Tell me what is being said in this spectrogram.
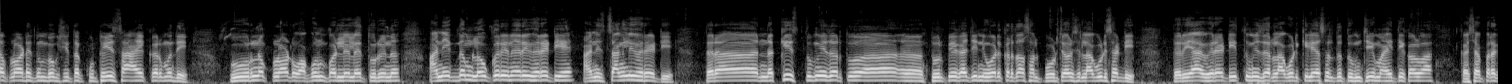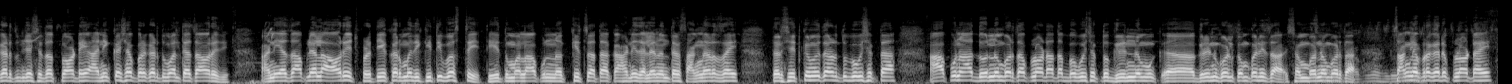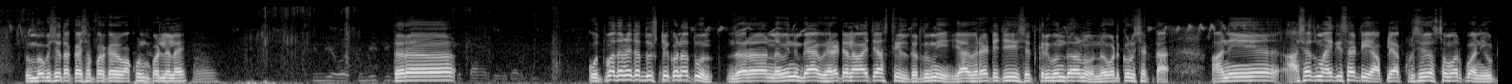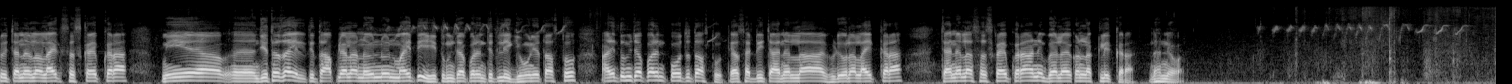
Plot आहे तुम्ही बघू शकता कुठेही सहा एकरमध्ये पूर्ण प्लॉट वाकून पडलेलं आहे तुरीनं. आणि एकदम लवकर येणारी व्हरायटी आहे आणि चांगली व्हरायटी आहे. तर नक्कीच तुम्ही जर तू तूर पिकाची निवड करत असाल पुढच्या वर्षी लागवडीसाठी तर या व्हेरायटी तुम्ही जर लागवड केली असेल तर तुमची माहिती कळवा कशाप्रकारे तुमच्या शेतात प्लॉट आहे आणि कशाप्रकारे तुम्हाला त्याचा आवरेज आहे. आणि याचा आपल्याला आवरेज प्रति एकरमध्ये किती बसते ते तुम्हाला आपण नक्कीच आता कहाणी झाल्यानंतर सांगणारच आहे. तर शेतकरी मित्रांनो तुम्ही बघू शकता आपण हा दोन नंबरचा प्लॉट आता बघू शकतो ग्रीन नंबर ग्रीन गोल्ड कंपनीचा शंभर नंबरचा. चांगल्या प्रकारे प्लॉट आहे. तुम्ही बघू शकता कशा प्रकारे वाकून पडलेला आहे. तर उत्पादनाच्या दृष्टिकोनातून जर नवीन बॅ व्हेरायटी लावायच्या असतील तर तुम्ही या व्हेरायटीची शेतकरी बंधूंनो निवड करू शकता. आणि अशाच माहितीसाठी आपल्या कृषी समर्पण यूट्यूब चॅनलला लाईक सबस्क्राईब करा. मी जिथं जाईल तिथं आपल्याला नवीन नवीन माहिती ही तुमच्यापर्यंत तिथली घेऊन येत असतो आणि तुमच्यापर्यंत पोहोचत असतो. त्यासाठी चॅनलला व्हिडिओला लाईक करा. चॅनलला सबस्क्राईब करा आणि बेल आयकॉनला क्लिक करा. धन्यवाद.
